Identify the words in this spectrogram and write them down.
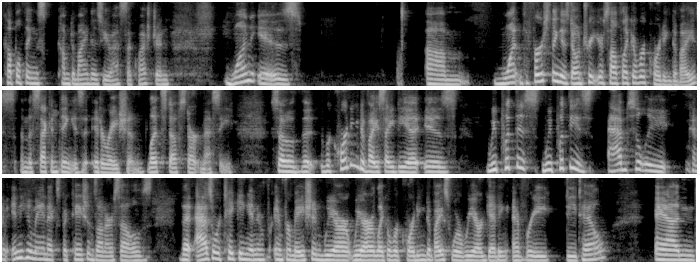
a couple things come to mind as you ask the question. One is um, one the first thing is don't treat yourself like a recording device and the second thing is iteration. Let stuff start messy. So the recording device idea is we put this we put these absolutely kind of inhumane expectations on ourselves that as we're taking in information we are we are like a recording device where we are getting every detail. And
